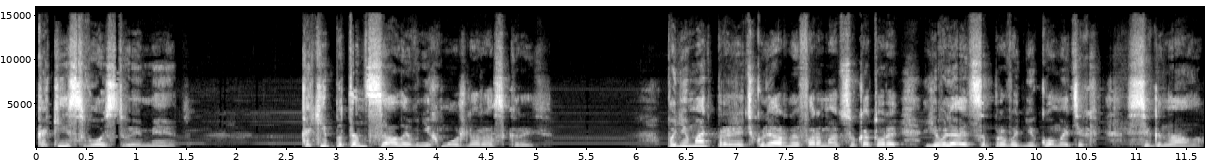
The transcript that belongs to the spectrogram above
какие свойства имеют, какие потенциалы в них можно раскрыть. Понимать про ретикулярную формацию, которая является проводником этих сигналов.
